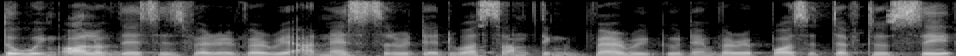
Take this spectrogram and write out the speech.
doing all of this is very very unnecessary. It was something very good and very positive to see.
